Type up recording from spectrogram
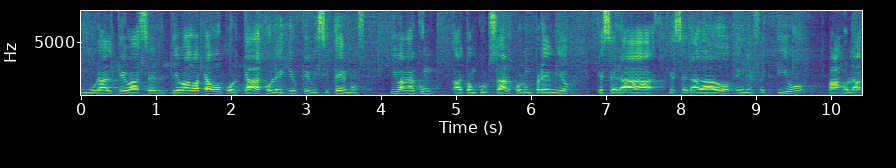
un mural que va a ser llevado a cabo por cada colegio que visitemos y van a, concursar por un premio que será, que será dado en efectivo bajo la,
